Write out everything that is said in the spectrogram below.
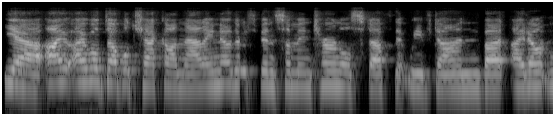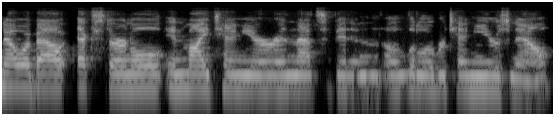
Yeah, I, I will double check on that. I know there's been some internal stuff that we've done, but I don't know about external in my tenure, and that's been a little over 10 years now.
